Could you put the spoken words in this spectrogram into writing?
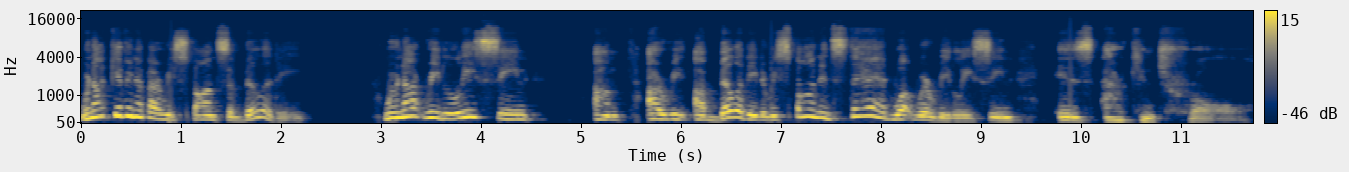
We're not giving up our responsibility we're not releasing um, our re- ability to respond. Instead, what we're releasing is our control.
